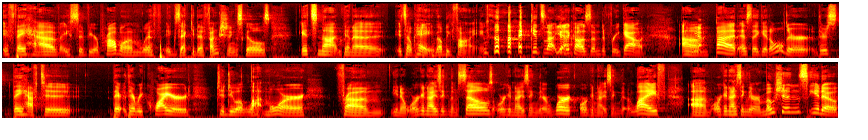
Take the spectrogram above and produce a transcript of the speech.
if they have a severe problem with executive functioning skills, it's not gonna. It's okay. They'll be fine. like it's not gonna Yeah. cause them to freak out. Um, Yeah. But as they get older, there's they have to. They're they're required to do a lot more from you know organizing themselves organizing their work organizing their life um, organizing their emotions you know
